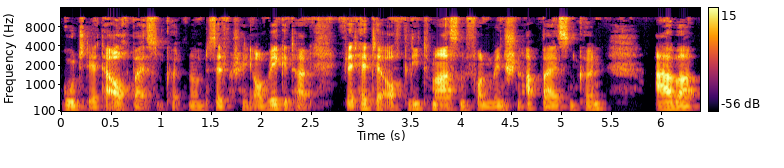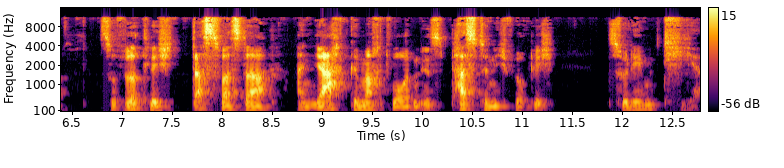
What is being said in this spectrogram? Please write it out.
Gut, der hätte auch beißen können ne? und das hätte wahrscheinlich auch wehgetan. Vielleicht hätte er auch Gliedmaßen von Menschen abbeißen können, aber so wirklich das, was da an Jagd gemacht worden ist, passte nicht wirklich zu dem Tier.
